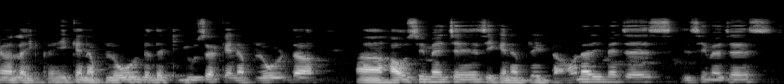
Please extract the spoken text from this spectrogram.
uh, like he can upload that user can upload the uh, house images he can update the owner images these images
